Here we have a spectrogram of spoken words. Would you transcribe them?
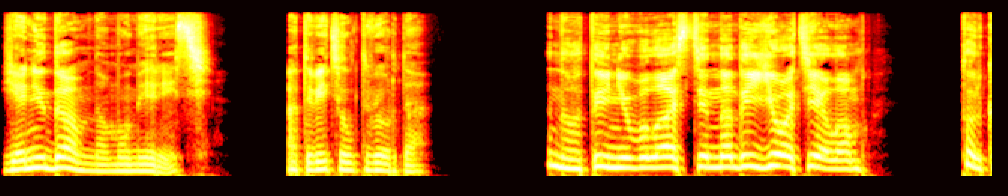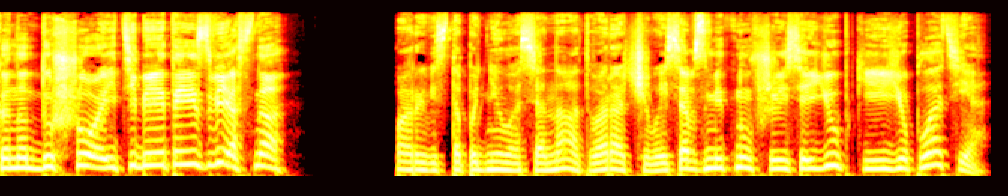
Я не дам нам умереть», — ответил твердо. «Но ты не властен над ее телом, только над душой, и тебе это известно!» Порывисто поднялась она, отворачиваясь, а взметнувшиеся юбки ее платья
